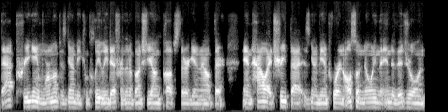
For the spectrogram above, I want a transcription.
that pregame warmup is going to be completely different than a bunch of young pups that are getting out there. And how I treat that is going to be important. Also, knowing the individual and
